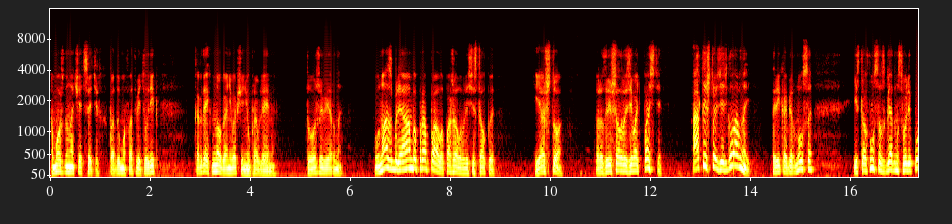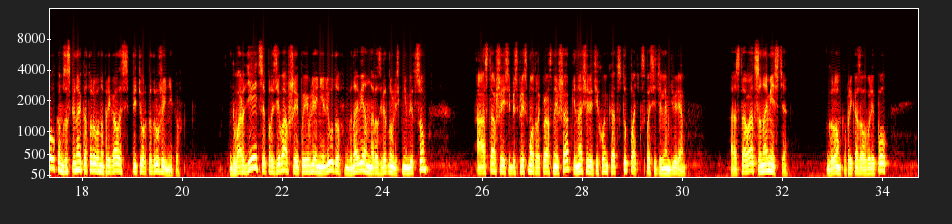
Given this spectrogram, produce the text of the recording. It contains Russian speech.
«Можно начать с этих», — подумав, ответил Рик. «Когда их много, они вообще неуправляемы». «Тоже верно». «У нас блямба пропала», — пожаловались из толпы. «Я что, разрешал разевать пасти?» «А ты что здесь главный?» Рик обернулся и столкнулся взглядом с волеполком, за спиной которого напрягалась пятерка дружинников. Гвардейцы, прозевавшие появление людов, мгновенно развернулись к ним лицом, а оставшиеся без присмотра красные шапки начали тихонько отступать к спасительным дверям. «Оставаться на месте!» — громко приказал волеполк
